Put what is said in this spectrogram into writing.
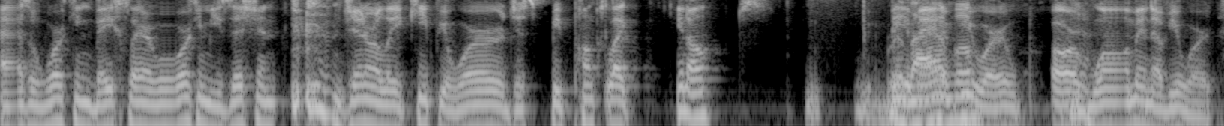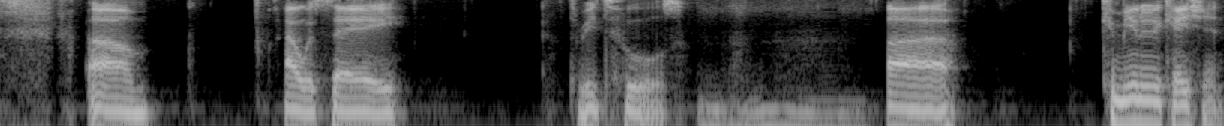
as a working bass player, a working musician, generally keep your word, just be punctual, like, you know, be Reliable. a man of your word or yeah. woman of your word. Um, I would say three tools uh, communication.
